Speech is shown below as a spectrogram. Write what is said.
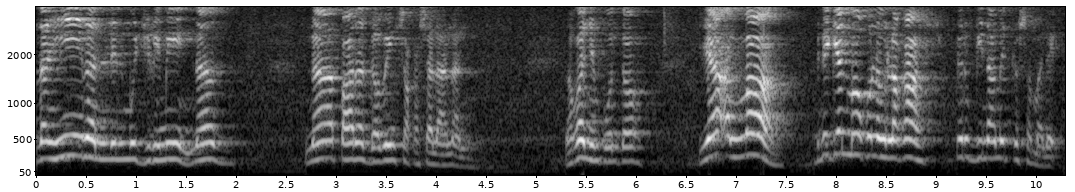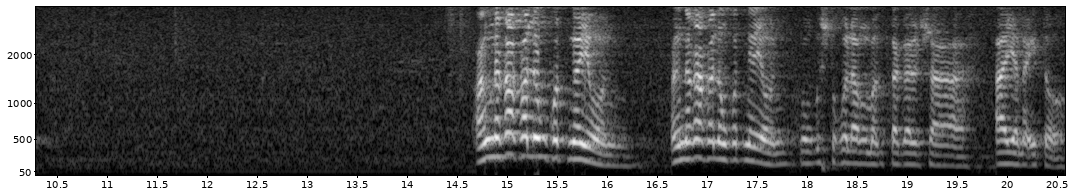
zahiran lil mujrimin, na, na para gawin sa kasalanan. Nakon yung punto. Ya Allah, binigyan mo ako ng lakas, pero ginamit ko sa mali. Ang nakakalungkot ngayon, ang nakakalungkot ngayon, kung gusto ko lang magtagal sa aya na ito,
